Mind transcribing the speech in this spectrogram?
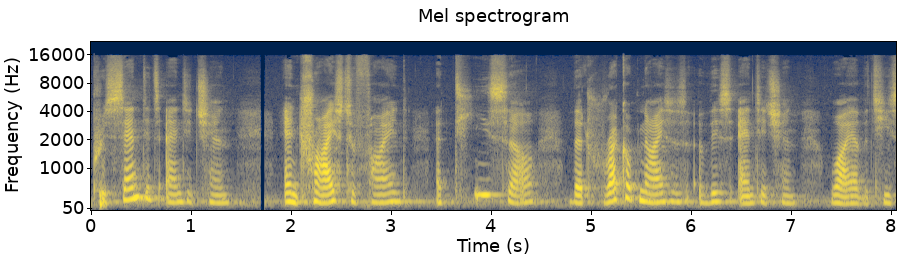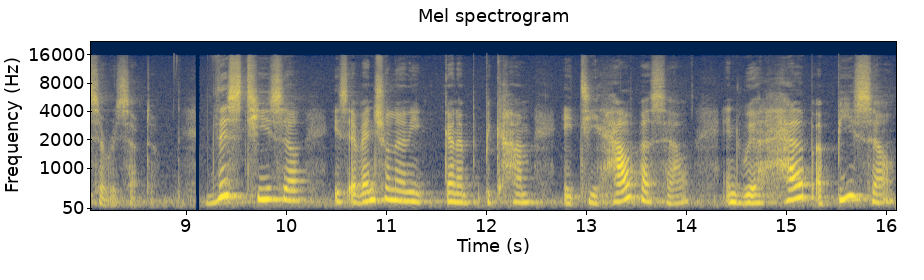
present its antigen, and tries to find a T cell that recognizes this antigen via the T cell receptor. This T cell is eventually going to become a T helper cell and will help a B cell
